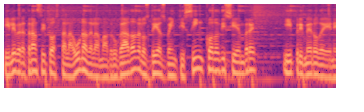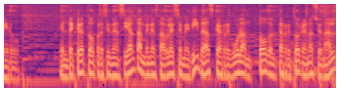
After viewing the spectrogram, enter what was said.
y libre tránsito hasta la 1 de la madrugada de los días 25 de diciembre y 1 de enero. El decreto presidencial también establece medidas que regulan todo el territorio nacional,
